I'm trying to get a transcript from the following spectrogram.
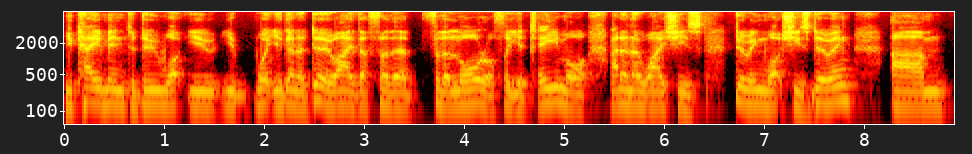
you came in to do what you you what you're going to do, either for the for the law or for your team, or I don't know why she's doing what she's doing. Um,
